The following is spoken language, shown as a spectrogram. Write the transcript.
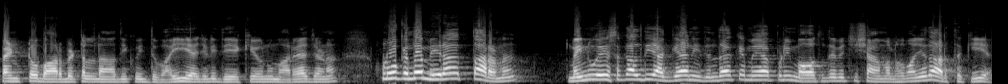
ਪੈਂਟੋਬਾਰਬਿਟਲ ਨਾਂ ਦੀ ਕੋਈ ਦਵਾਈ ਆ ਜਿਹੜੀ ਦੇ ਕੇ ਉਹਨੂੰ ਮਾਰਿਆ ਜਾਣਾ। ਹੁਣ ਉਹ ਕਹਿੰਦਾ, ਮੇਰਾ ਧਰਮ ਮੈਨੂੰ ਇਸ ਗੱਲ ਦੀ ਆਗਿਆ ਨਹੀਂ ਦਿੰਦਾ ਕਿ ਮੈਂ ਆਪਣੀ ਮੌਤ ਦੇ ਵਿੱਚ ਸ਼ਾਮਲ ਹੋਵਾਂ, ਜਿਹਦਾ ਅਰਥ ਕੀ ਆ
